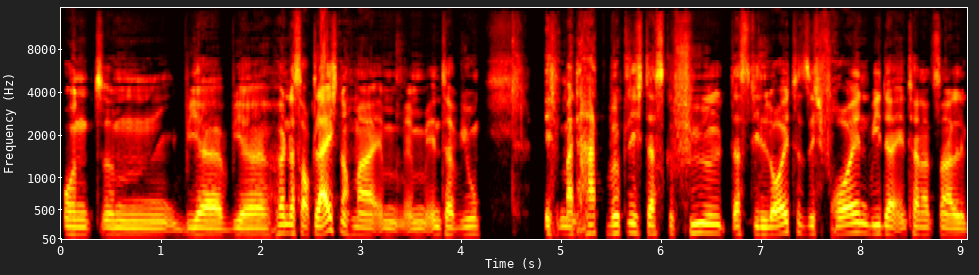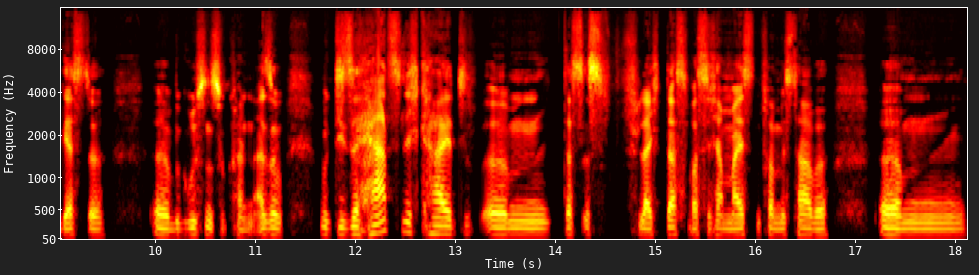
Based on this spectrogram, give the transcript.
Und ähm, wir, wir hören das auch gleich nochmal im, im Interview ich, man hat wirklich das Gefühl, dass die Leute sich freuen, wieder internationale Gäste äh, begrüßen zu können. Also diese Herzlichkeit, ähm, das ist vielleicht das, was ich am meisten vermisst habe. Ähm,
